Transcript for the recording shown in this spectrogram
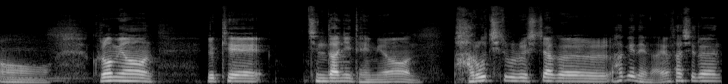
어, 그러면 이렇게 진단이 되면 바로 치료를 시작을 하게 되나요? 사실은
